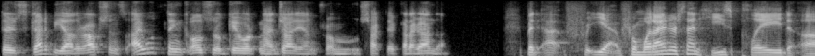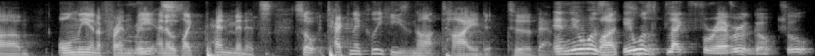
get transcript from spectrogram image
there's got to be other options. I would think also Georg Najarian from Shakhtar Karaganda. But uh, for, yeah, from what I understand, he's played um, only in a friendly, and it was like 10 minutes. So technically, he's not tied to them. And it was But- it was like forever ago too.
